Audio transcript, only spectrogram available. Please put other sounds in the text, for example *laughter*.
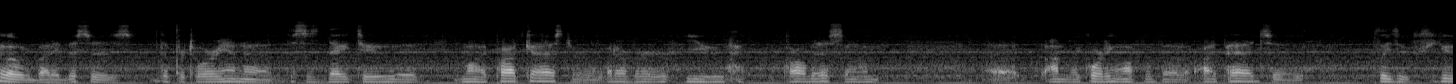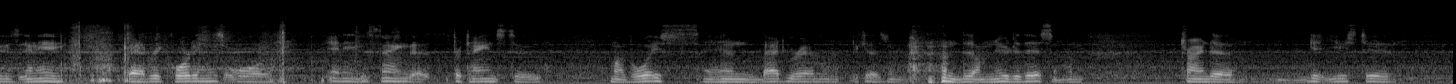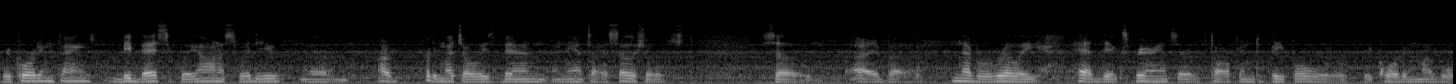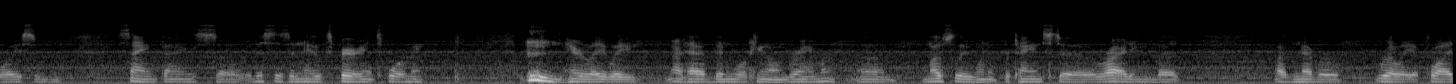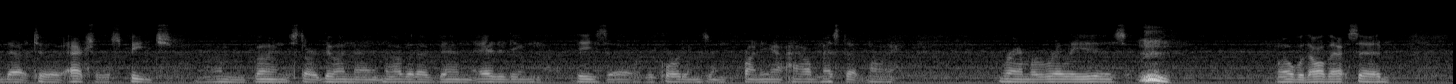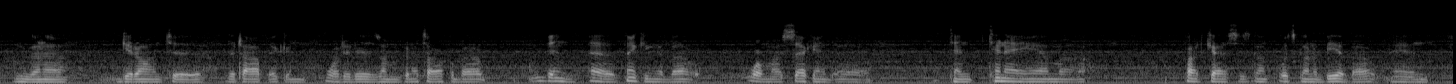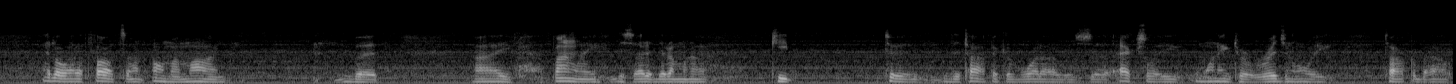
Hello, everybody. This is the Praetorian. Uh, this is day two of my podcast, or whatever you call this. Um, uh, I'm recording off of an iPad, so please excuse any bad recordings or anything that pertains to my voice and bad grammar because I'm, *laughs* I'm new to this and I'm trying to get used to recording things. Be basically honest with you, um, I've pretty much always been an anti-socialist, so I've uh, never really had the experience of talking to people or recording my voice and saying things. So this is a new experience for me. *clears throat* Here lately, I have been working on grammar, um, mostly when it pertains to writing, but I've never really applied that to actual speech. I'm going to start doing that now that I've been editing these uh, recordings and finding out how messed up my grammar really is. *clears throat* well, with all that said, I'm going to get on to the topic and what it is I'm going to talk about. I've been uh, thinking about what my second uh, 10, 10 a.m. Uh, podcast is going what's going to be about, and I had a lot of thoughts on on my mind, but I finally decided that I'm going to keep to the topic of what I was uh, actually wanting to originally talk about.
